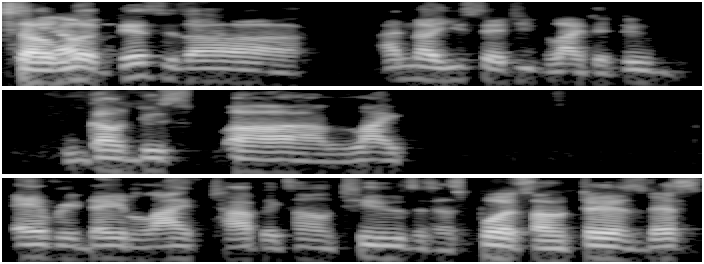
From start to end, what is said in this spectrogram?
So yep. look, this is uh I know you said you'd like to do gonna do uh like everyday life topics on Tuesdays and sports on Thursdays. That's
